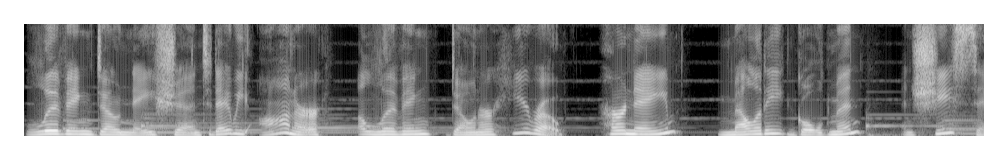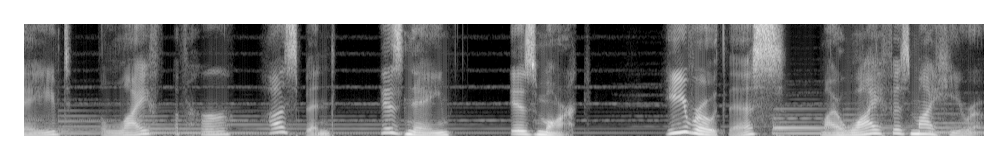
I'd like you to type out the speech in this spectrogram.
living donation. Today we honor a living donor hero. Her name, Melody Goldman, and she saved the life of her husband. His name is Mark. He wrote this My wife is my hero.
